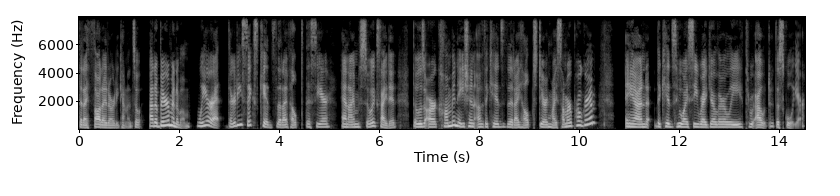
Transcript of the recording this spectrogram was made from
that I thought I'd already counted. So at a bare minimum, we are at 36 kids that I've helped this year. And I'm so excited. Those are a combination of the kids that I helped during my summer program and the kids who I see regularly throughout the school year.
